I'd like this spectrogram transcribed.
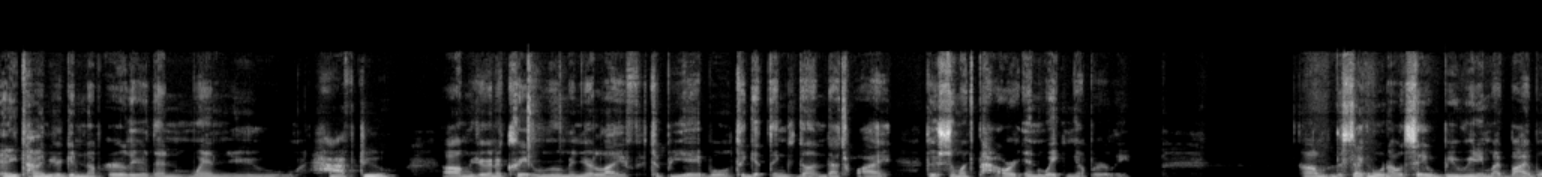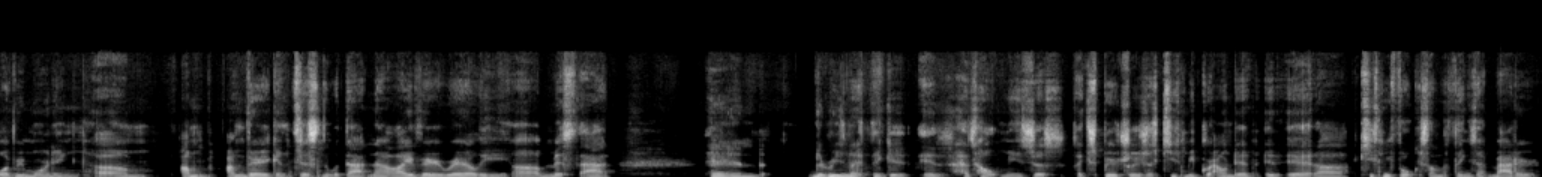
anytime you're getting up earlier than when you have to, um, you're going to create room in your life to be able to get things done. That's why there's so much power in waking up early. Um, the second one I would say would be reading my Bible every morning. Um, I'm I'm very consistent with that now. I very rarely uh, miss that, and the reason I think it is has helped me is just like spiritually, it just keeps me grounded. It, it uh, keeps me focused on the things that matter.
